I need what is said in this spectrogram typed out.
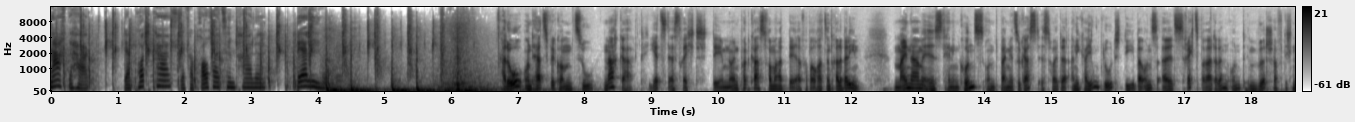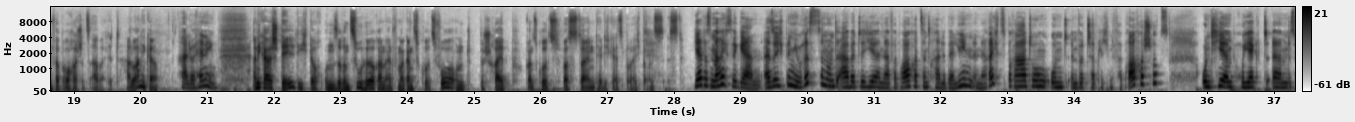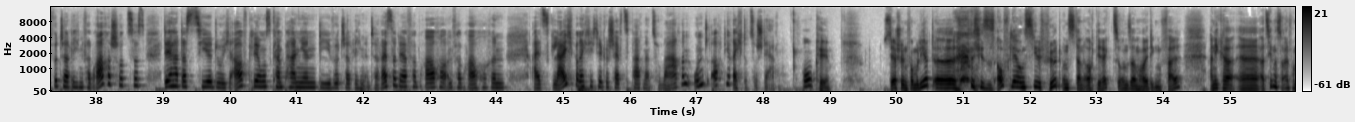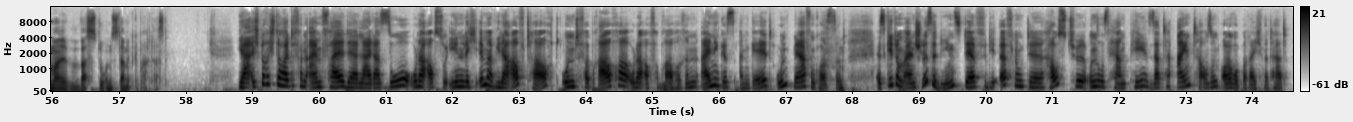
Nachgehakt, der Podcast der Verbraucherzentrale Berlin. Hallo und herzlich willkommen zu Nachgehakt. Jetzt erst recht, dem neuen Podcast-Format der Verbraucherzentrale Berlin. Mein Name ist Henning Kunz und bei mir zu Gast ist heute Annika Jungblut, die bei uns als Rechtsberaterin und im wirtschaftlichen Verbraucherschutz arbeitet. Hallo Annika. Hallo Henning. Annika, stell dich doch unseren Zuhörern einfach mal ganz kurz vor und beschreib ganz kurz, was dein Tätigkeitsbereich bei uns ist. Ja, das mache ich sehr gern. Also ich bin Juristin und arbeite hier in der Verbraucherzentrale Berlin in der Rechtsberatung und im wirtschaftlichen Verbraucherschutz. Und hier im Projekt ähm, des wirtschaftlichen Verbraucherschutzes, der hat das Ziel, durch Aufklärungskampagnen die wirtschaftlichen Interesse der Verbraucher und Verbraucherinnen als gleichberechtigte Geschäftspartner zu wahren und auch die Rechte zu stärken. Okay. Sehr schön formuliert. Äh, dieses Aufklärungsziel führt uns dann auch direkt zu unserem heutigen Fall. Annika, äh, erzähl uns doch einfach mal, was du uns da mitgebracht hast. Ja, ich berichte heute von einem Fall, der leider so oder auch so ähnlich immer wieder auftaucht und Verbraucher oder auch Verbraucherinnen einiges an Geld und Nerven kostet. Es geht um einen Schlüsseldienst, der für die Öffnung der Haustür unseres Herrn P. satte 1000 Euro berechnet hat.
